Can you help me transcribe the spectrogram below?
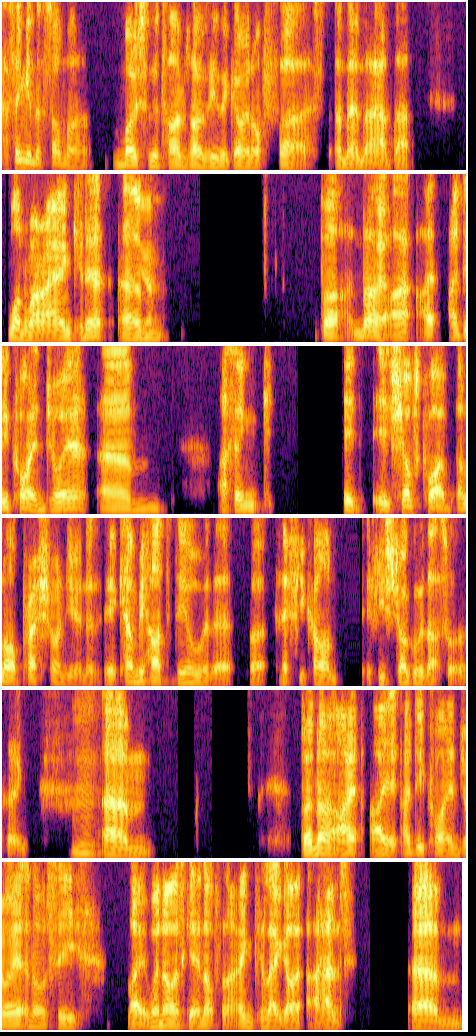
I think in the summer, most of the times I was either going off first, and then I had that one where I anchored it. Um, Yeah. But no, I, I, I do quite enjoy it. Um, I think it it shoves quite a lot of pressure on you, and it, it can be hard to deal with it. But if you can't, if you struggle with that sort of thing, Hmm. um, but no, I, I I do quite enjoy it, and obviously, like when I was getting up for that anchor leg, I, I had um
